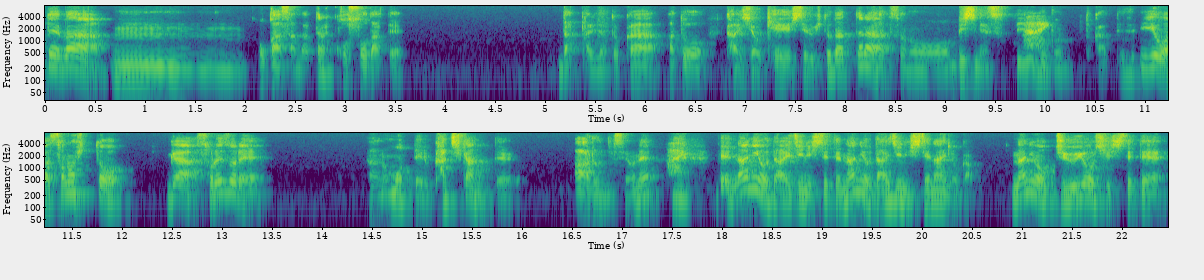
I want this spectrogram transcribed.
例えば、うん、お母さんだったら子育て。だったりだとかあと会社を経営してる人だったらそのビジネスっていう部分とかって、はい、要はその人がそれぞれあの持っている価値観ってあるんですよね。はい、で何を大事にしてて何を大事にしてないのか何を重要視してて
